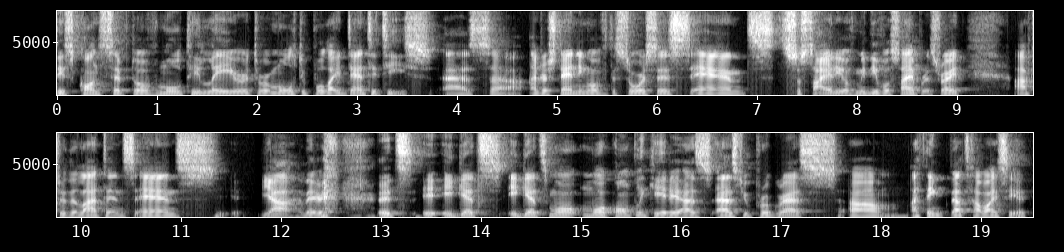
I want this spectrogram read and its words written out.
this concept of multi-layered or multiple identities as uh, understanding of the sources and society of medieval Cyprus, right? After the Latins, and yeah, there, it's it, it, gets it gets more more complicated as as you progress. Um, I think that's how I see it.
